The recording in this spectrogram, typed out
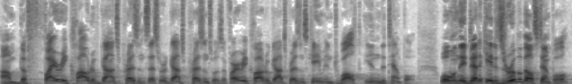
um, the fiery cloud of God's presence. That's where God's presence was. A fiery cloud of God's presence came and dwelt in the temple. Well, when they dedicated Zerubbabel's temple,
